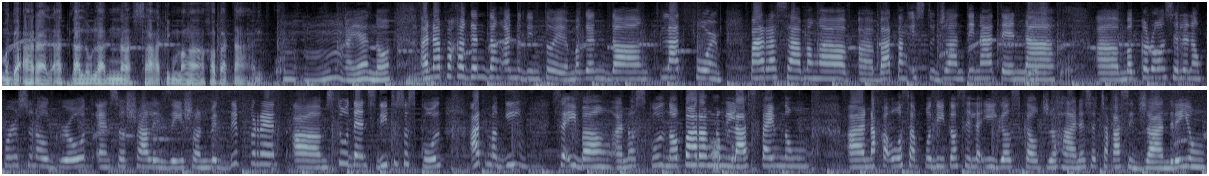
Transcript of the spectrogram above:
mag-aaral at lalong-lalo na sa ating mga kabataan po. Mm-mm, ayan, no? Ah, napakagandang ano din to eh, magandang platform para sa mga ah, batang estudyante natin na Yes po. ah, magkaroon sila ng personal growth and socialization with different um, students dito sa school at maging sa ibang ano school, no? Parang nung Opo. last time nung ah, nakausap ko dito sila Eagle Scout Johannes at saka si Janre, yung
